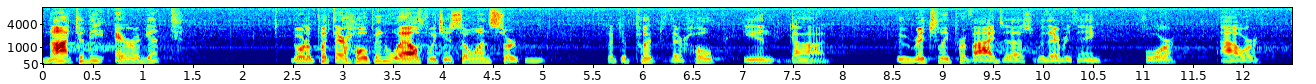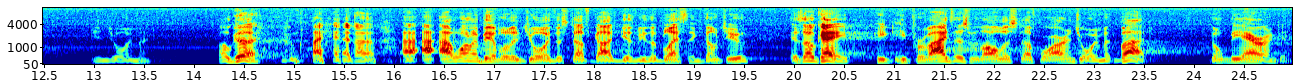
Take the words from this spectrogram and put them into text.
not to be arrogant, nor to put their hope in wealth, which is so uncertain, but to put their hope in God, who richly provides us with everything for our enjoyment. Oh, good. I'm glad. I, I, I want to be able to enjoy the stuff God gives me, the blessing, don't you? It's okay. He, he provides us with all this stuff for our enjoyment, but don't be arrogant.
